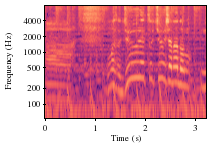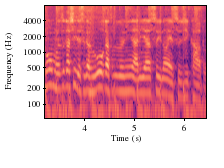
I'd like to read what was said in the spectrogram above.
あー。まず重列駐車なども難しいですが不合格になりやすいのは S 字カーブ。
